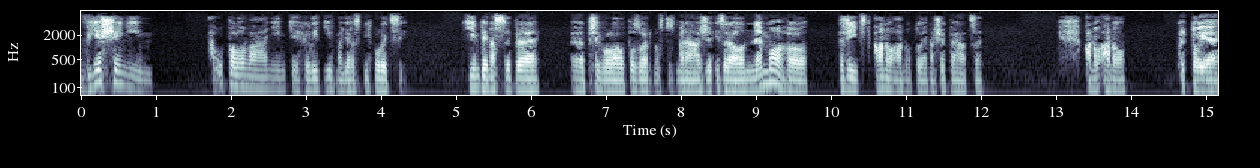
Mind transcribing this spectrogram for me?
věšením a upalováním těch lidí v maďarských policii. Tím by na sebe e, přivolal pozornost. To znamená, že Izrael nemohl říct, ano, ano, to je naše práce. Ano, ano, to je e,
